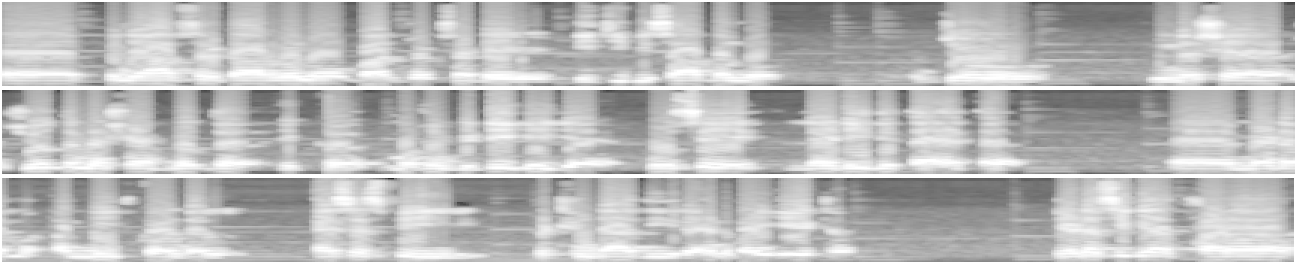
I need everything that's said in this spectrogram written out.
ਪੰਜਾਬ ਸਰਕਾਰ ਵੱਲੋਂ ਮਾਨਯੋਗ ਸਾਡੇ ਡੀਜੀਪੀ ਸਾਹਿਬ ਵੱਲੋਂ ਜੋ ਨਸ਼ਾ ਯੁੱਧ ਨਸ਼ਿਆਂ ਵਿਰੁੱਧ ਇੱਕ ਮੁਹਿੰਮ ਵਿੱਢੀ ਗਈ ਹੈ, ਉਸੇ ਲੜੀ ਦੇ ਤਹਿਤ ਮੈਡਮ ਅਮਨੀਤ ਕੌਂਡਲ ਐਸਐਸਪੀ ਬਠਿੰਡਾ ਦੀ ਰਹਿਨਮਾਈ ਹੇਠ, ਜਿਹੜਾ ਸੀਗਾ ਥਾਣਾ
